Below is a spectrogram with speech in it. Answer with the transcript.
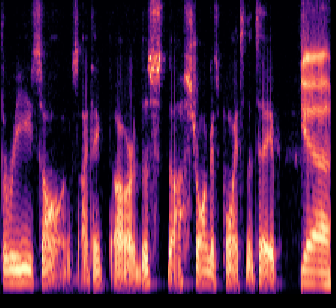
three songs. I think are the, the strongest points of the tape. Yeah.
